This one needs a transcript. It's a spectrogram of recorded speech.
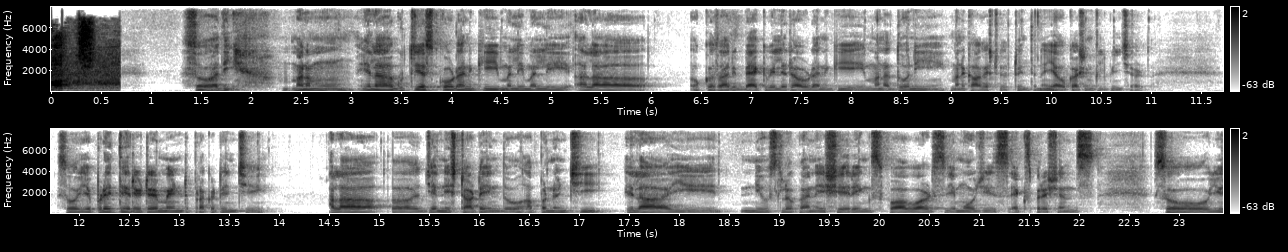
watch. So అది మనము ఇలా గుర్తు చేసుకోవడానికి మళ్ళీ మళ్ళీ అలా ఒక్కసారి బ్యాక్ వెళ్ళి రావడానికి మన ధోని మనకు ఆగస్ట్ ఫిఫ్టీన్త్న ఈ అవకాశం కల్పించాడు సో ఎప్పుడైతే రిటైర్మెంట్ ప్రకటించి అలా జర్నీ స్టార్ట్ అయిందో అప్పటి నుంచి ఇలా ఈ న్యూస్లో కానీ sharings forwards emojis expressions so you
